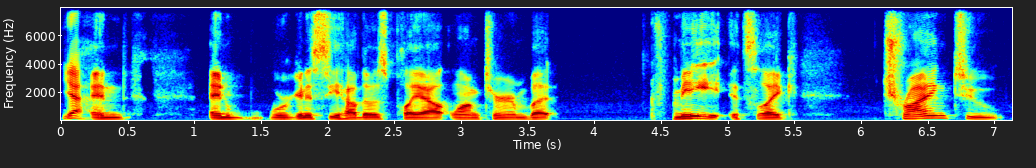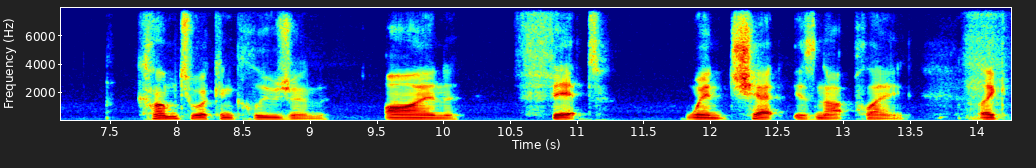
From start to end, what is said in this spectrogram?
Yeah. and and we're gonna see how those play out long term. But for me, it's like trying to come to a conclusion on fit when Chet is not playing. Like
